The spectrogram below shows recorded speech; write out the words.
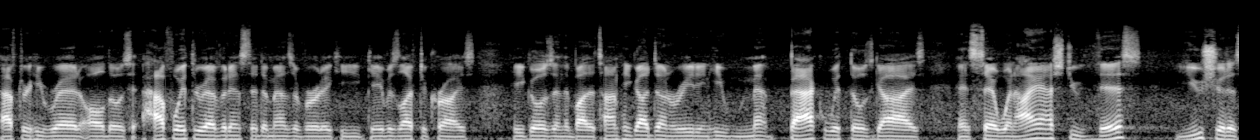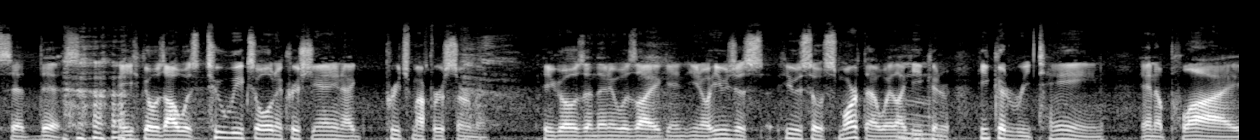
after he read all those, halfway through Evidence That Demands a Verdict, he gave his life to Christ. He goes, and then by the time he got done reading, he met back with those guys and said, "When I asked you this, you should have said this." and he goes, "I was two weeks old in Christianity, and I preached my first sermon." He goes, and then it was like, and you know, he was just he was so smart that way. Like he could he could retain and apply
